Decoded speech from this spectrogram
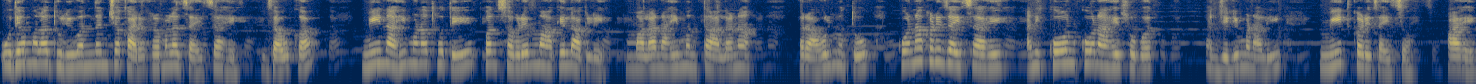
उद्या मला धुलिवंदनच्या कार्यक्रमाला जायचं आहे. जाऊ का? मी नाही म्हणत होते पण सगळे मागे लागले. मला नाही म्हणता आलं ना. राहुल म्हणतो कोणाकडे जायचं आहे आणि कोण कोण आहे सोबत? अंजली म्हणाली मीतकडे जायचं आहे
